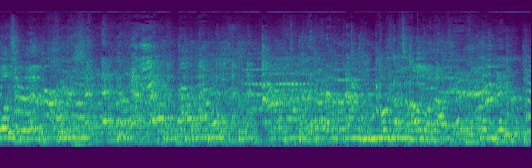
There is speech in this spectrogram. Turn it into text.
What's him live. Fuck, that's a hard one, that.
